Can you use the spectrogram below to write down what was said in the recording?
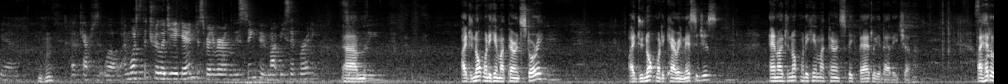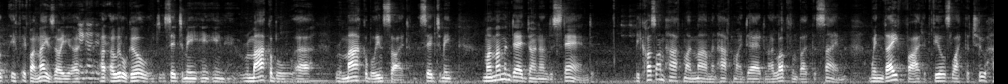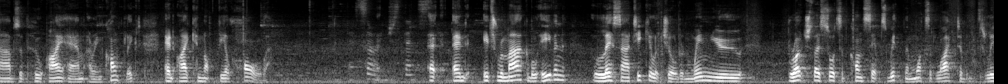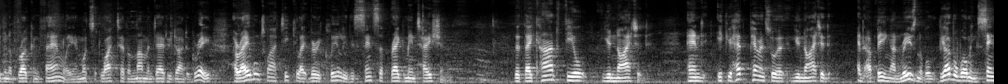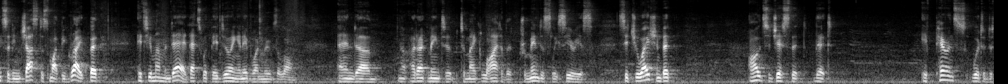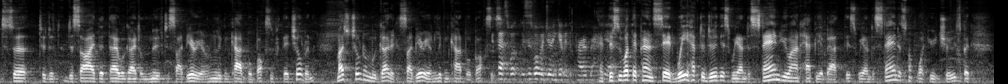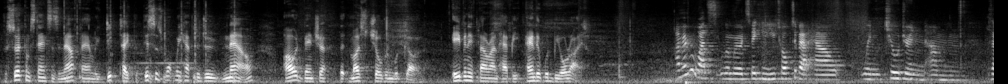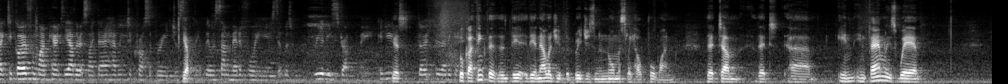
yeah, mm-hmm. that captures it well. And what's the trilogy again, just for anyone listening who might be separating? Um, I do not want to hear my parents' story. Mm. I do not want to carry messages. And I do not want to hear my parents speak badly about each other. I had, a, if, if I may, Zoe, uh, yeah, go, go, go. A, a, little girl said to me in, in remarkable, uh, remarkable insight, said to me, my mum and dad don't understand because I'm half my mum and half my dad, and I love them both the same, when they fight, it feels like the two halves of who I am are in conflict, and I cannot feel whole. That's so interesting. That's Uh, and it's remarkable, even less articulate children, when you broach those sorts of concepts with them, what's it like to, to live in a broken family and what's it like to have a mum and dad who don't agree, are able to articulate very clearly this sense of fragmentation, that they can't feel united. And if you have parents who are united and are being unreasonable, the overwhelming sense of injustice might be great, but it's your mum and dad, that's what they're doing, and everyone moves along. And um, I don't mean to, to make light of a tremendously serious situation, but I would suggest that, that if parents were to, to de- decide that they were going to move to Siberia and live in cardboard boxes with their children, most children would go to Siberia and live in cardboard boxes. that's what this is what we're doing. Get with the program. Yeah. This is what their parents said. We have to do this. We understand you aren't happy about this. We understand it's not what you choose, but the circumstances in our family dictate that this is what we have to do now. I would venture that most children would go, even if they were unhappy, and it would be all right. I remember once when we were speaking, you talked about how when children, um, like to go from one parent to the other, it's like they're having to cross a bridge or Yep. something. There was some metaphor you used that was really struck me. Could you Yes. go through that again? Look, I think that the, the, the analogy of the bridge is an enormously helpful one. That, um, that um, in, in families where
